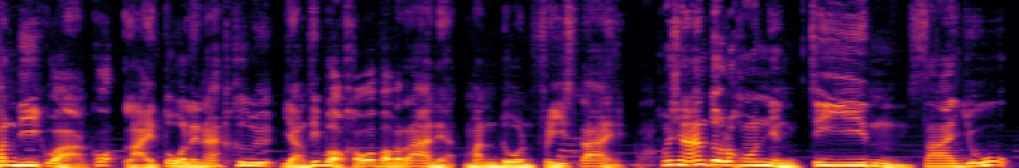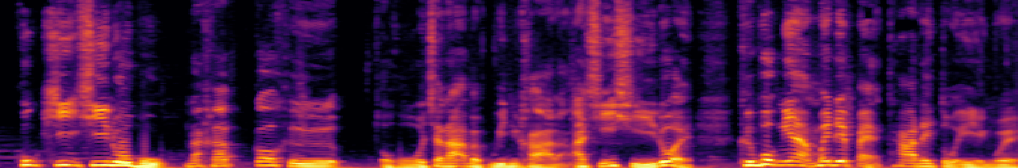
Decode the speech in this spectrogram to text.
มันดีกว่าก็หลายตัวเลยนะ คืออย่างที่บอกเขาว่าบาบาร่าเนี่ยมันโดนฟรีซได้ เพราะฉะนั้นตัวละครอย่างจีน ซายุ คุคิชิโนบุนะครับ ก็คือ โอ้โหชนะแบบวินขาดอะอาชิชีด้วย คือพวกเนี้ยไม่ได้แปะท่าให้ตัวเองเว้ย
